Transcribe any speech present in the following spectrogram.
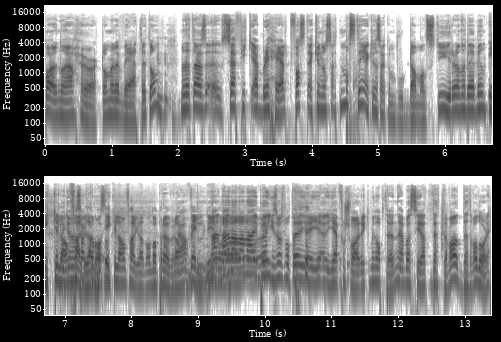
bare noe jeg har hørt om eller vet litt om. Men dette så jeg fikk Jeg ble helt fast. Jeg kunne sagt masse ting. Jeg kunne sagt om hvordan man styrer denne babyen. Ikke la han farge deg nå. Ikke la han farge deg nå. Nå prøver han Ja. veldig nei, nei, nei, nei, nei, ingen helst måte. Jeg, jeg, jeg forsvarer ikke min opptreden. Jeg bare sier at dette var, dette var dårlig.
